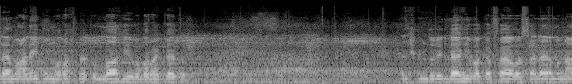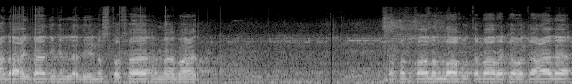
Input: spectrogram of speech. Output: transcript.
السلام عليكم ورحمة الله وبركاته. الحمد لله وكفى وسلام على عباده الذين اصطفى أما بعد. فقد قال الله تبارك وتعالى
